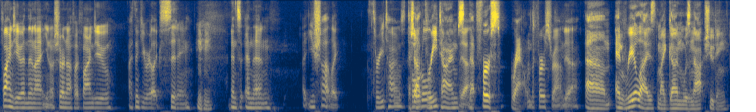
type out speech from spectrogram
find you. And then I, you know, sure enough, I find you. I think you were like sitting. Mhm. And, and then you shot like three times I total. shot three times Yeah. that first round. The first round, yeah. um, and realized my gun was not shooting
